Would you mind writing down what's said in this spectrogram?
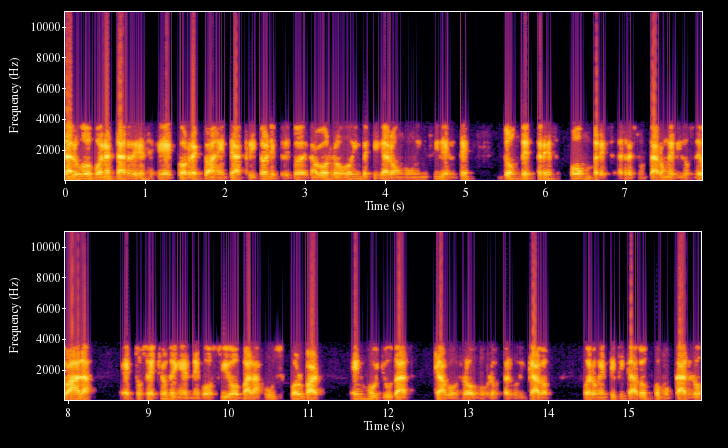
Saludos, buenas tardes. Eh, correcto, agentes adscritos al distrito de Cabo Rojo investigaron un incidente donde tres hombres resultaron heridos de bala. Estos hechos en el negocio Balajus Bar en Joyuda, Cabo Rojo. Los perjudicados fueron identificados como Carlos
